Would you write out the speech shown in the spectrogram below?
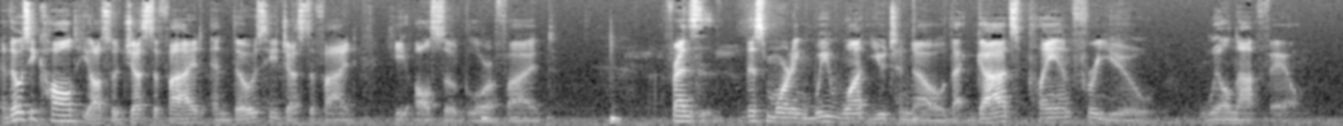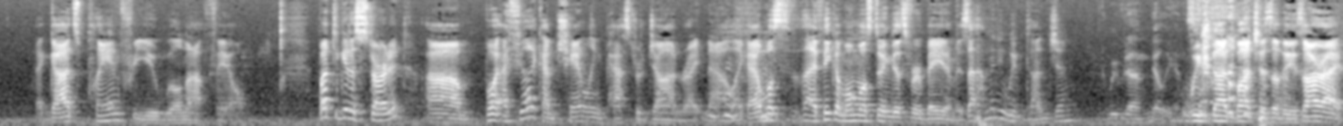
And those he called, he also justified. And those he justified, he also glorified. Friends, this morning we want you to know that God's plan for you will not fail. That God's plan for you will not fail. But to get us started, um, boy, I feel like I'm channeling Pastor John right now. Like I almost, I think I'm almost doing this verbatim. Is that how many we've done, Jim? We've done millions. We've done bunches of these. All right.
